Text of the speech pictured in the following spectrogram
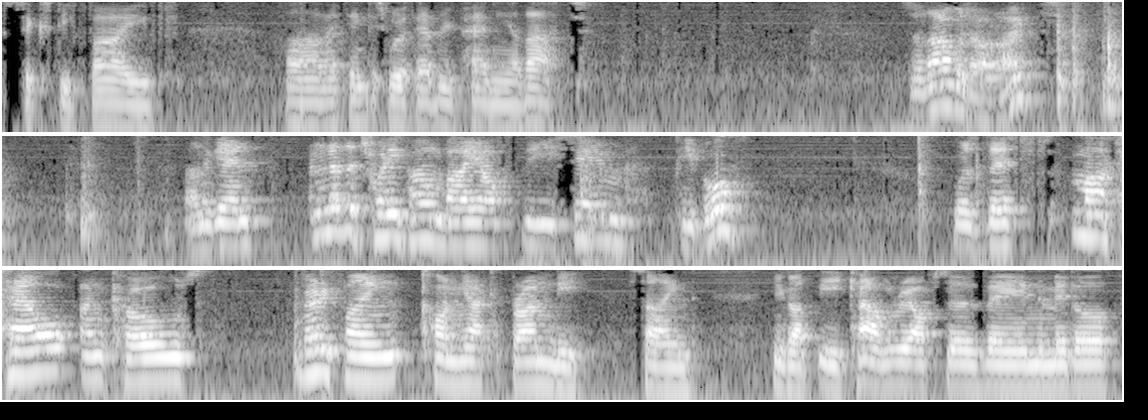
65 and I think it's worth every penny of that. So that was alright. And again, another £20 buy off the same people was this Martell and Co.'s very fine cognac brandy sign. You got the cavalry officers there in the middle.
